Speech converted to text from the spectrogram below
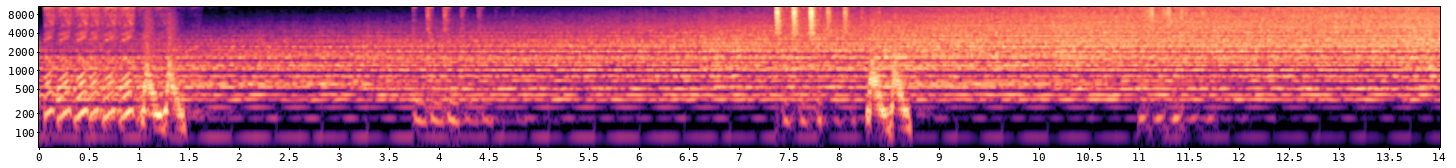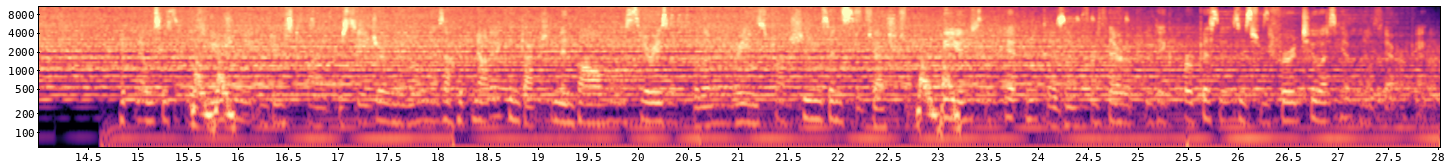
Hypnosis is usually induced by a procedure known as a hypnotic induction involving a series of preliminary instructions and suggestions. The use of hypnotism for therapeutic purposes is referred to as hypnotherapy.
